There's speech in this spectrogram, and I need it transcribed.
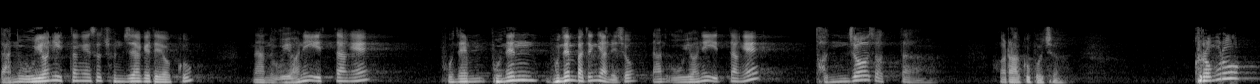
난 우연히 이 땅에서 존재하게 되었고, 난 우연히 이 땅에 보냄, 보낸, 보냄 받은 게 아니죠. 난 우연히 이 땅에 던져졌다 라고 보죠. 그러므로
